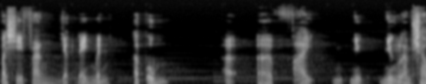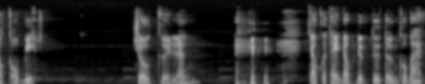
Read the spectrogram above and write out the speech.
Bác sĩ Franz giật nảy mình, ấp úng. Ờ ờ phải, nhưng nhưng làm sao cậu biết? Joe cười lớn. Cháu có thể đọc được tư tưởng của bác.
